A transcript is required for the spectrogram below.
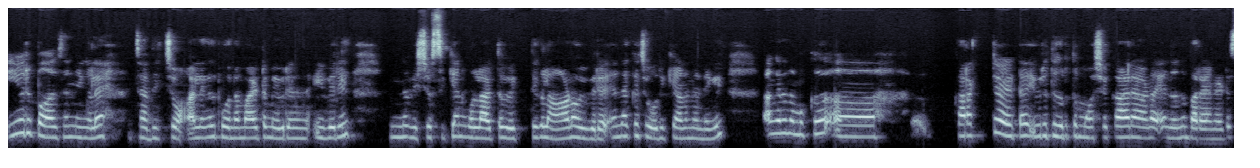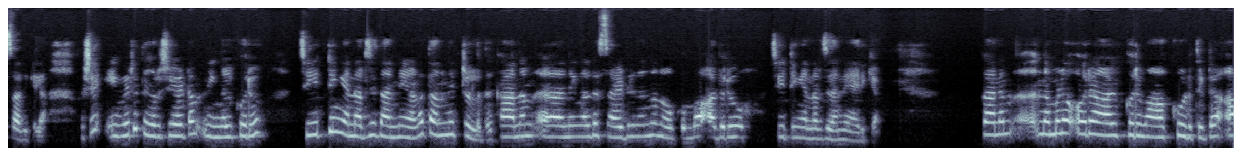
ഈ ഒരു പേഴ്സൺ നിങ്ങളെ ചതിച്ചോ അല്ലെങ്കിൽ പൂർണമായിട്ടും ഇവർ ഇവരിൽ നിന്ന് വിശ്വസിക്കാൻ കൊള്ളാത്ത വ്യക്തികളാണോ ഇവർ എന്നൊക്കെ ചോദിക്കുകയാണെന്നുണ്ടെങ്കിൽ അങ്ങനെ നമുക്ക് കറക്റ്റായിട്ട് ഇവർ തീർത്തും മോശക്കാരാണ് എന്നൊന്നും പറയാനായിട്ട് സാധിക്കില്ല. പക്ഷെ ഇവർ തീർച്ചയായിട്ടും നിങ്ങൾക്കൊരു ചീറ്റിംഗ് എനർജി തന്നെയാണ് തന്നിട്ടുള്ളത്. കാരണം നിങ്ങളുടെ സൈഡിൽ നിന്ന് നോക്കുമ്പോൾ അതൊരു ചീറ്റിംഗ് എനർജി തന്നെയായിരിക്കാം. കാരണം നമ്മൾ ഒരാൾക്ക് ഒരു വാക്ക് കൊടുത്തിട്ട് ആ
